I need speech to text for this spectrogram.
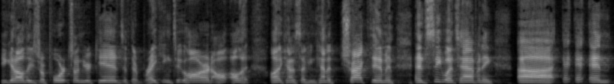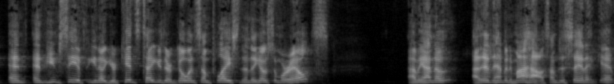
you get all these reports on your kids if they're braking too hard, all, all, that, all that kind of stuff. You can kind of track them and, and see what's happening. Uh, and, and, and you can see if you know your kids tell you they're going someplace and then they go somewhere else. I mean, I know it didn't happen in my house. I'm just saying it.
